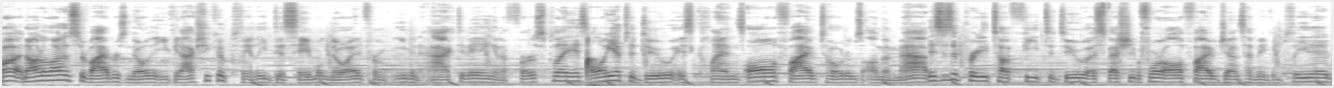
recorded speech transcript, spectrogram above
but not a lot of survivors know that you can actually completely disable Noed from even activating in the first place. All you have to do is cleanse all five totems on the map. This is a pretty tough feat to do, especially before all five gens have been completed.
